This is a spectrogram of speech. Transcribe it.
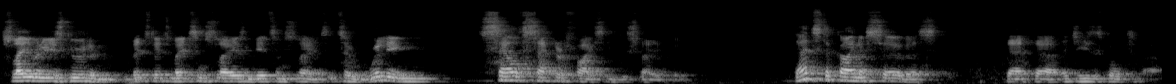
slavery is good and let's, let's make some slaves and get some slaves. It's a willing self sacrifice into slavery. That's the kind of service that, uh, that Jesus talks about.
